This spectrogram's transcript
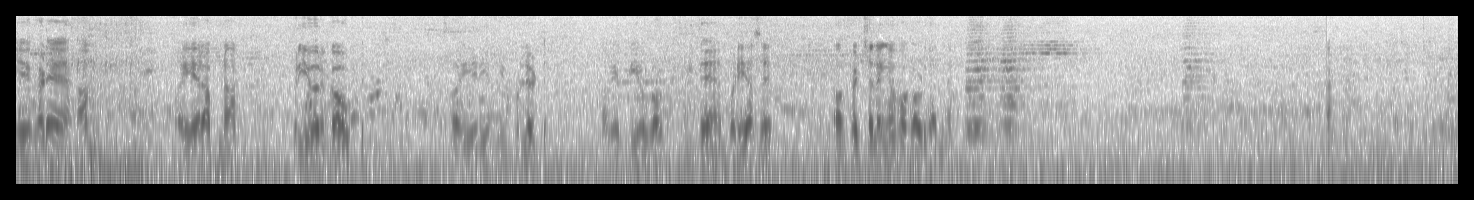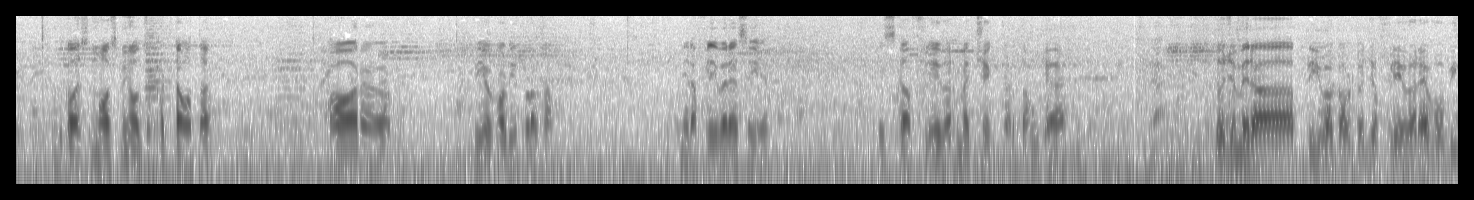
ये खड़े हैं हम, और ये अपना प्री वर्कआउट और ये रही अपनी बुलेट अब ये प्री वर्कआउट पीते हैं बढ़िया से, और फिर चलेंगे वर्कआउट करने। बिकॉज़ मौसमी ऑल्सो खट्टा होता है, और प्री वर्कआउट भी थोड़ा सा, मेरा फ्लेवर ऐसे ही है। इसका फ्लेवर मैं चेक करता हूँ क्या है। तो जो मेरा प्री वर्कआउट का जो फ्लेवर है, वो भी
